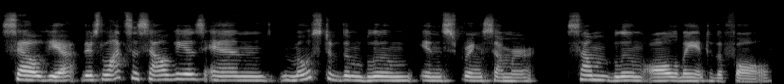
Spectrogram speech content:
salvia. There's lots of salvias, and most of them bloom in spring, summer. Some bloom all the way into the fall.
